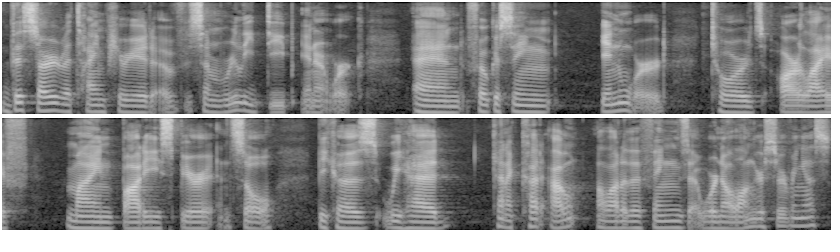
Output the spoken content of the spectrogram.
this started a time period of some really deep inner work and focusing inward towards our life, mind, body, spirit, and soul because we had kind of cut out a lot of the things that were no longer serving us.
